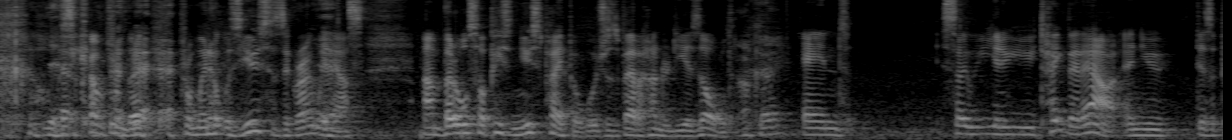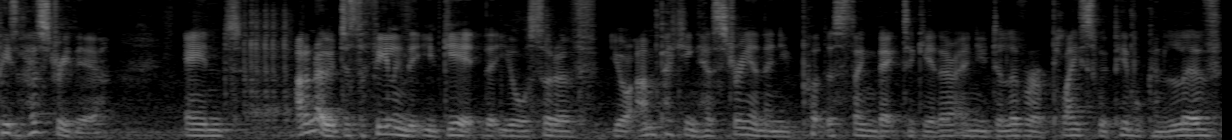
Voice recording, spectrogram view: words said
obviously Yeah. come from the from when it was used as a grain Yeah. warehouse, um, but also a piece of newspaper which was about 100 years old. Okay. And so you know you take that out, and you there's a piece of history there, and I don't know, just the feeling that you get that you're sort of you're unpicking history, and then you put this thing back together, and you deliver a place where people can live,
